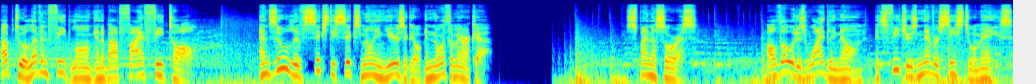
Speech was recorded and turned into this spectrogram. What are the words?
up to 11 feet long and about 5 feet tall. Anzu lived 66 million years ago in North America. Spinosaurus. Although it is widely known, its features never cease to amaze.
